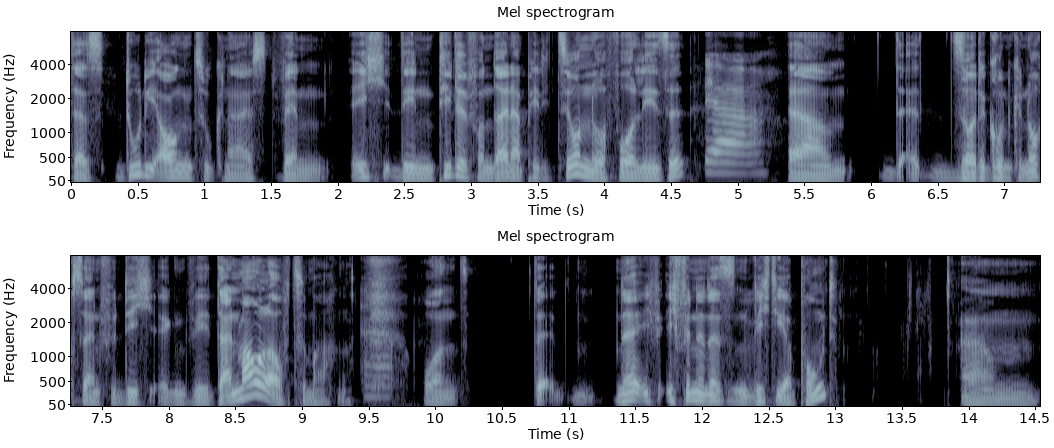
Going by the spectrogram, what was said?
dass du die Augen zukneifst, wenn ich den Titel von deiner Petition nur vorlese, Ja, ähm, sollte Grund genug sein für dich, irgendwie dein Maul aufzumachen. ja. Und ne, ich, ich finde, das ist ein wichtiger Punkt, ähm,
